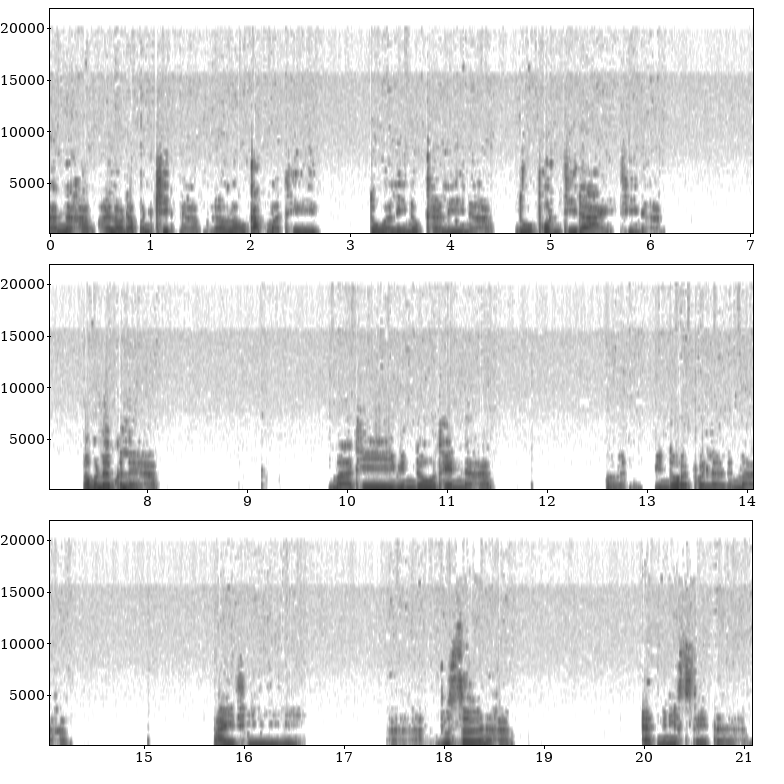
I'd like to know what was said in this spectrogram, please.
นั้นนะครับให้เราดับเบิลคลิกนะครับ แล้วลองกลับมาที่ตัว Linux Carry นะครับ ดูผลที่ได้ทีนะครับ เรามาเริ่มกันเลยครับ มาที่ Windows 10 นะครับ เปิด Windows Explorer ขึ้นมาครับ ไปที่ User นะครับ Administrator ครับ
